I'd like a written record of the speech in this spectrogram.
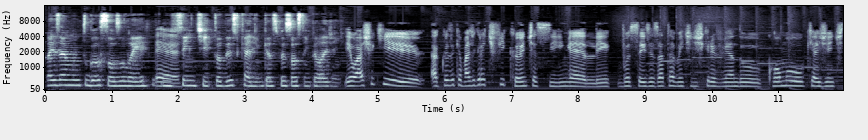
Mas é muito gostoso ler É. e sentir todo esse carinho que as pessoas têm pela gente. Eu acho que a coisa que é mais gratificante, assim, é ler vocês exatamente descrevendo como que a gente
